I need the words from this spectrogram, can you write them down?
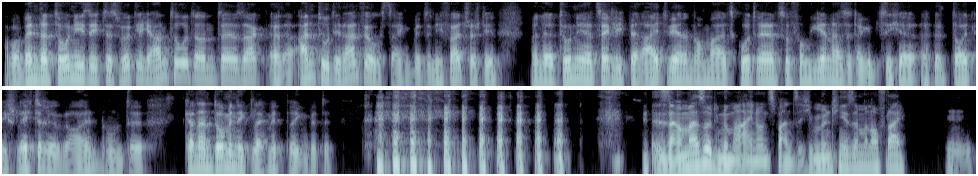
aber wenn der Toni sich das wirklich antut und äh, sagt, äh, antut in Anführungszeichen, bitte nicht falsch verstehen, wenn der Toni tatsächlich bereit wäre, nochmal als Co-Trainer zu fungieren, also da gibt es sicher äh, deutlich schlechtere Wahlen und äh, kann dann Dominik gleich mitbringen, bitte. Sagen wir mal so, die Nummer 21 in München ist immer noch frei. Mhm.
